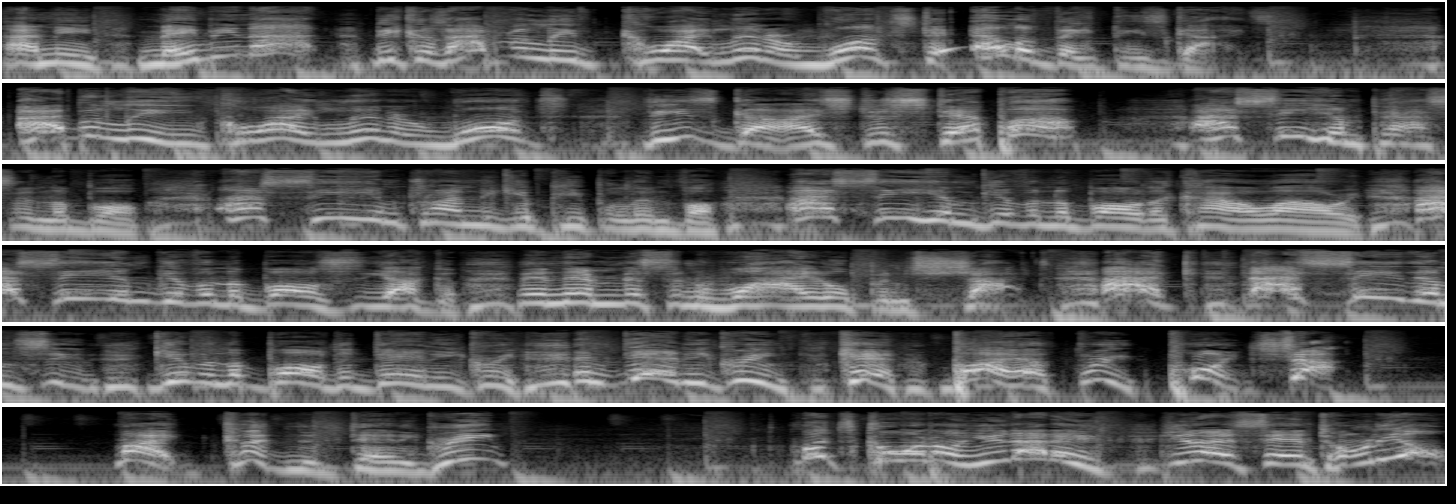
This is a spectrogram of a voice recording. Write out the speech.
I mean, maybe not, because I believe Kawhi Leonard wants to elevate these guys. I believe Kawhi Leonard wants these guys to step up. I see him passing the ball. I see him trying to get people involved. I see him giving the ball to Kyle Lowry. I see him giving the ball to Siakam. And they're missing wide open shots. I, I see them see, giving the ball to Danny Green. And Danny Green can't buy a three point shot. My goodness, Danny Green. What's going on? You're not a you're not a San Antonio?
